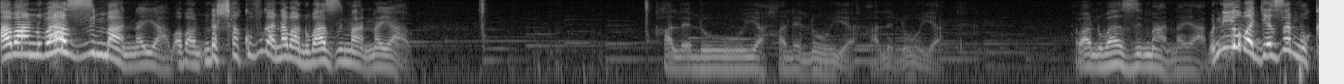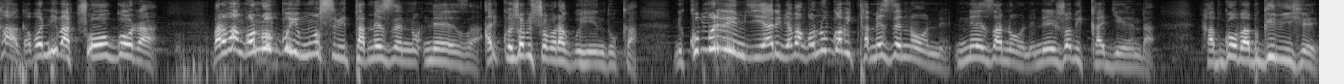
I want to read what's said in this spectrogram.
abantu bazi imana yabo. Ndashaka kuvugana n'abantu bazi imana yabo. Haleluya haleluya haleluya abantu bazi imana yabo. Niyo bageze mu kaga bo ntibacogora. Baravuga ngo nubwo uyu munsi bitameze neza ariko ejo bishobora guhinduka. Ni ku muririmbyi yaririmbye avuga ngo nubwo bitameze none neza none n'ejo bikagenda. Nta bwoba bw'ibihe.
